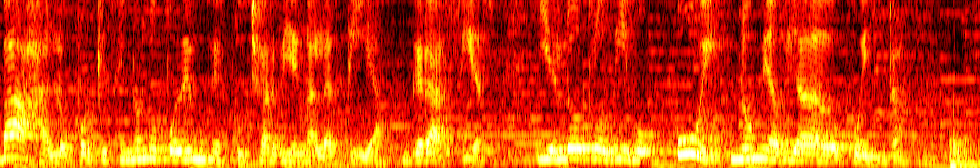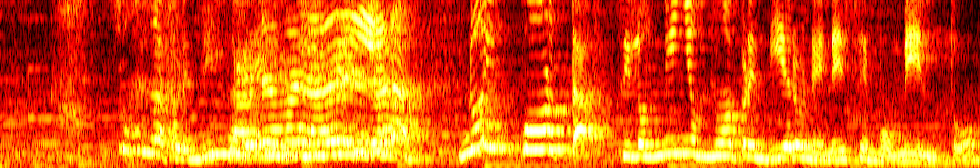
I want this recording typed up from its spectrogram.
bájalo porque si no, no podemos escuchar bien a la tía. Gracias. Y el otro dijo, uy, no me había dado cuenta. Eso es un aprendizaje impresionante. No importa si los niños no aprendieron en ese momento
